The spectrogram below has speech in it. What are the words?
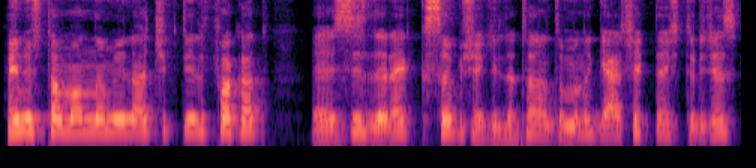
Henüz tam anlamıyla açık değil fakat e, sizlere kısa bir şekilde tanıtımını gerçekleştireceğiz.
